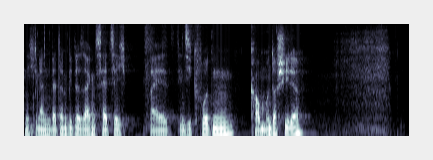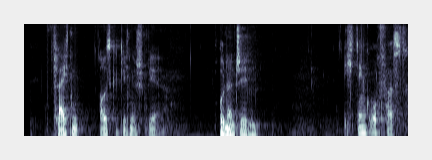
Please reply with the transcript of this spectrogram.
nicht genannten Wettanbieter sagen, es hält sich bei den Siegquoten kaum Unterschiede. Vielleicht ein ausgeglichenes Spiel. Unentschieden. Ich denke auch fast.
